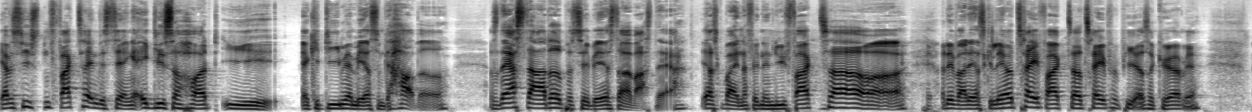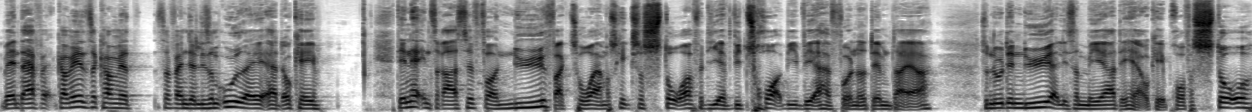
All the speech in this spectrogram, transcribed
jeg vil sige, at faktainvestering er ikke lige så hot i akademia mere, som det har været. Altså da jeg startede på CBS, der var jeg bare sådan der, jeg skal bare ind og finde en ny fakta, og, og det var det, jeg skal lave tre fakta og tre papirer, og så kører vi. Men da jeg kom ind, så, kom jeg, så fandt jeg ligesom ud af, at okay, den her interesse for nye faktorer er måske ikke så stor, fordi at vi tror, vi er ved at have fundet dem, der er. Så nu er det nye er ligesom mere det her, okay, prøv at forstå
